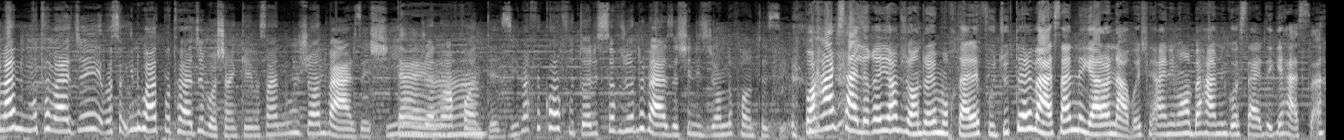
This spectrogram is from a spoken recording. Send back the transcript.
مثلا متوجه مثلا اینو باید متوجه باشن که مثلا اون ژان ورزشی اون ژان. فانتزی. من فکر کنم فوتبالیستا ژان ورزشی نیست ژان فانتزی. با هر سلیقه‌ای هم ژانرهای مختلف وجود داره و اصلا نگران نباشین. انیمه ها به همین گستردگی هستن.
